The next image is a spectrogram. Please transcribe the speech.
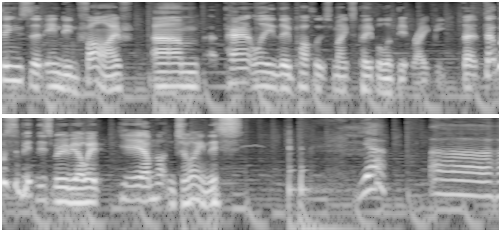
things that end in five. Um, apparently the apocalypse makes people a bit rapey. That that was the bit in this movie I went, yeah, I'm not enjoying this. Yeah. Uh.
